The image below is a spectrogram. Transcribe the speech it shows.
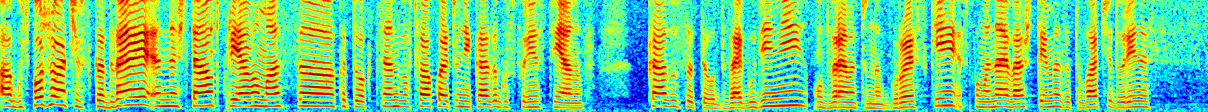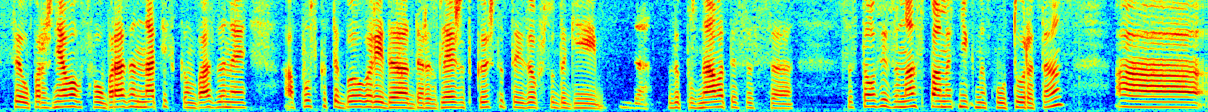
А, госпожо Ачевска, две неща откроявам аз а, като акцент в това, което ни каза господин Стоянов. Казусът е от две години, от времето на Груевски. Спомена и вашето име за това, че дори не се упражнява своеобразен натиск към вас да не а, пускате българи да, да разглеждат къщата, изобщо да ги да. запознавате с, с този за нас паметник на културата. А,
